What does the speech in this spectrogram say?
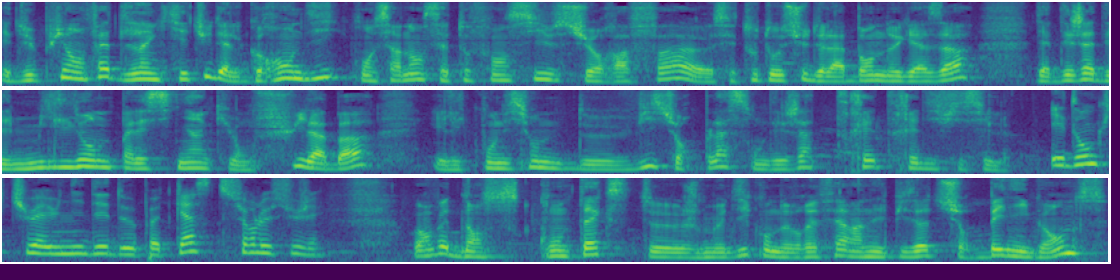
Et depuis, en fait, l'inquiétude, elle grandit concernant cette offensive sur Rafah. Euh, C'est tout au sud de la bande de Gaza. Il y a déjà des millions de Palestiniens qui ont fui là-bas et les conditions de vie sur place sont déjà très très difficiles. Et donc tu as une idée de podcast sur le sujet? En fait, dans ce contexte, euh, je me dis qu'on devrait faire un épisode sur Benny Gantz,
